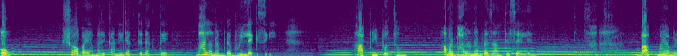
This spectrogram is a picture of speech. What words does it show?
কও? সবাই আমারে কানি ডাকতে ডাকতে ভালো নামটা ভুল লাগছি আপনি প্রথম আমার ভালো নামটা জানতে চাইলেন। বাপ মায় আমার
